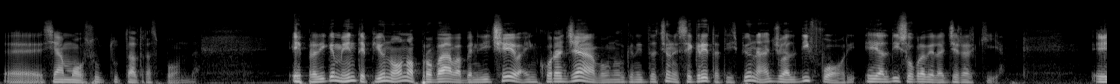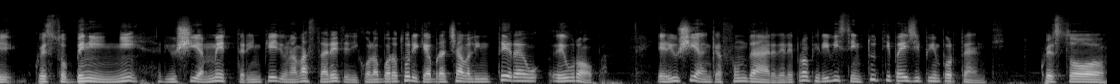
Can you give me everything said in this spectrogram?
eh, siamo su tutt'altra sponda. E praticamente Pio IX approvava, benediceva, incoraggiava un'organizzazione segreta di spionaggio al di fuori e al di sopra della gerarchia. E questo Benigni riuscì a mettere in piedi una vasta rete di collaboratori che abbracciava l'intera Europa e riuscì anche a fondare delle proprie riviste in tutti i paesi più importanti. Questo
